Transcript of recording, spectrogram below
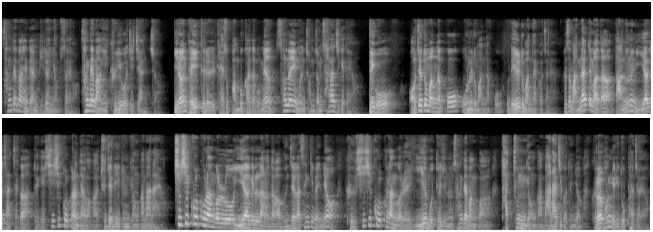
상대방에 대한 미련이 없어요. 상대방이 그리워지지 않죠. 이런 데이트를 계속 반복하다 보면 설레임은 점점 사라지게 돼요. 그리고 어제도 만났고 오늘도 만났고 내일도 만날 거잖아요. 그래서 만날 때마다 나누는 이야기 자체가 되게 시시콜콜한 대화가 주제를 이루는 경우가 많아요. 시시콜콜한 걸로 이야기를 나누다가 문제가 생기면요. 그 시시콜콜한 거를 이해 못 해주는 상대방과 다투는 경우가 많아지거든요. 그럴 확률이 높아져요.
